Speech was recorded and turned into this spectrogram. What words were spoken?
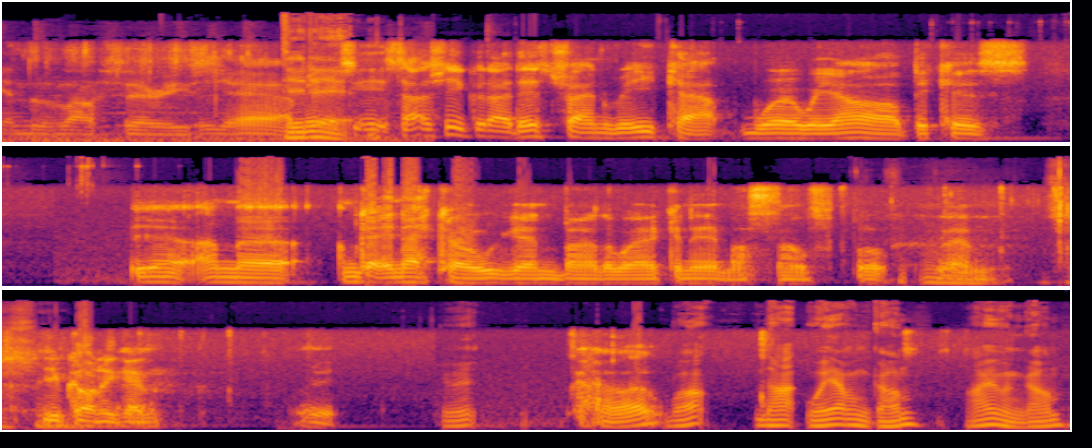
the end of the last series. yeah. Did I mean, it? It's, it's actually a good idea to try and recap where we are because. Yeah, I'm. Uh, I'm getting echo again. By the way, I can hear myself. But um, You've gone again. hello. What? No, we haven't gone. I haven't gone.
